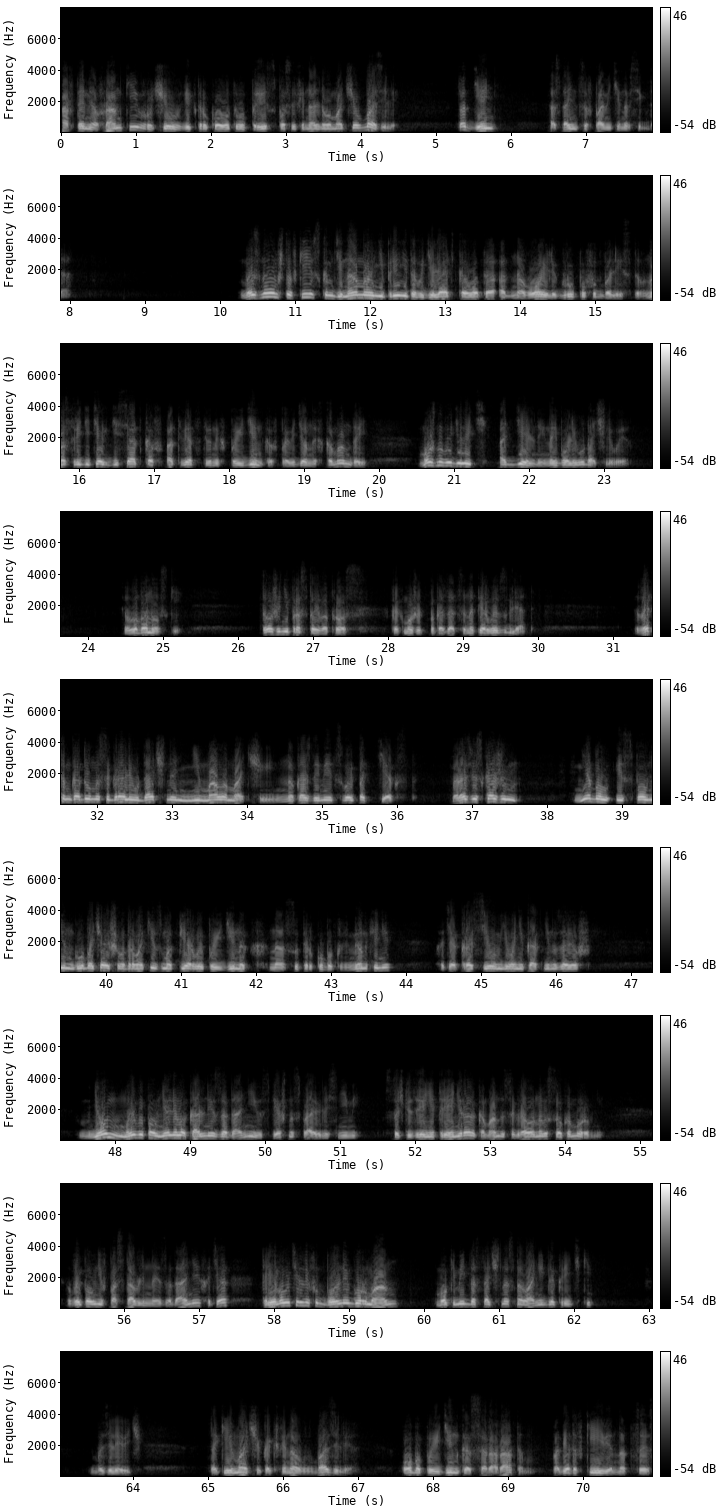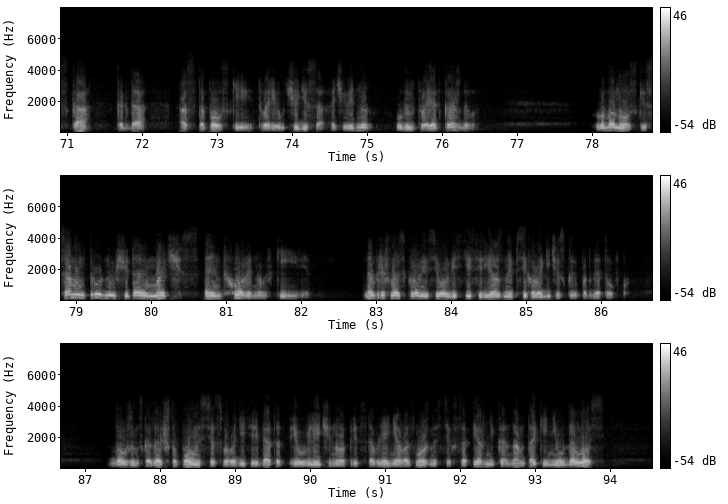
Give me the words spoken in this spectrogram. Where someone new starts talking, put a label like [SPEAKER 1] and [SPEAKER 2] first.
[SPEAKER 1] Артемий Франки вручил Виктору Колотову приз после финального матча в Базеле. Тот день останется в памяти навсегда. Мы знаем, что в киевском Динамо не принято выделять кого-то одного или группу футболистов, но среди тех десятков ответственных поединков, проведенных командой, можно выделить отдельные, наиболее удачливые. Лобановский. Тоже непростой вопрос как может показаться на первый взгляд. В этом году мы сыграли удачно немало матчей, но каждый имеет свой подтекст. Разве, скажем, не был исполнен глубочайшего драматизма первый поединок на суперкубок в Мюнхене, хотя красивым его никак не назовешь. В нем мы выполняли локальные задания и успешно справились с ними. С точки зрения тренера команда сыграла на высоком уровне, выполнив поставленное задание, хотя Требовательный футбольный гурман мог иметь достаточно оснований для критики. Базилевич. Такие матчи, как финал в Базеле, оба поединка с Араратом, победа в Киеве над ЦСКА, когда Остаповский творил чудеса, очевидно, удовлетворят каждого. Лобановский. Самым трудным считаем матч с Эндховеном в Киеве. Нам пришлось, кроме всего, вести серьезную психологическую подготовку. Должен сказать, что полностью освободить ребят от преувеличенного представления о возможностях соперника нам так и не удалось.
